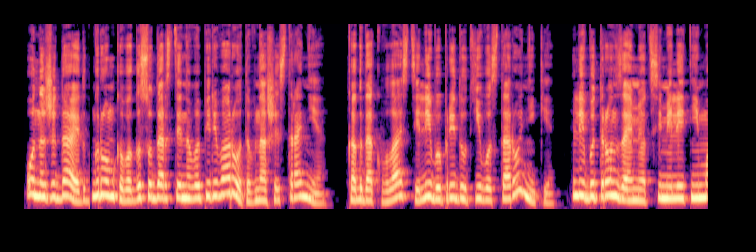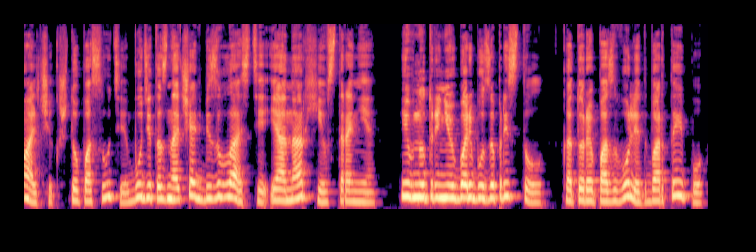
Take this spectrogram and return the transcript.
Он ожидает громкого государственного переворота в нашей стране, когда к власти либо придут его сторонники, либо трон займет семилетний мальчик, что, по сути, будет означать безвластие и анархию в стране и внутреннюю борьбу за престол, которая позволит Бартейпу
